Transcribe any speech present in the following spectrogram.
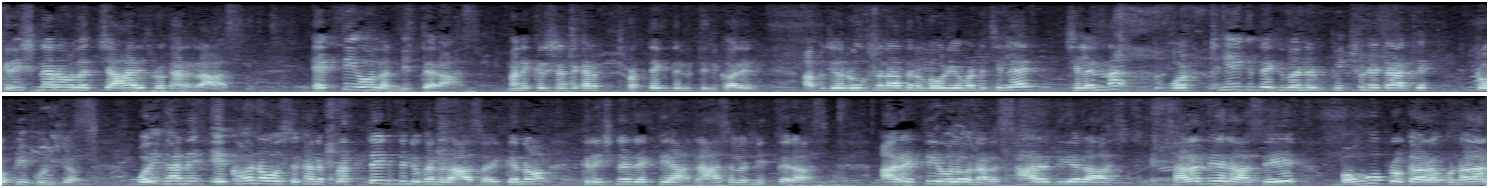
কৃষ্ণের হলো চার প্রকার রাস। একটি হলো নিত্য রাস। মানে কৃষ্ণ যেখানে প্রত্যেক দিন তিনি করেন। আপনি যে রূপ সনাতন গৌরী মঠে ছিলেন ছিলেন না, ও ঠিক দেখবেন পিছনেটা আছে টপি কুঞ্জ। ওইখানে এখনও সেখানে প্রত্যেক দিন ওখানে রাস হয়। কেন? কৃষ্ণের একটি রাস হলো নিত্য রাস। আর একটি হলো ওনার শারদীয় রাস। শারদীয় রাসে বহু প্রকার ওনার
